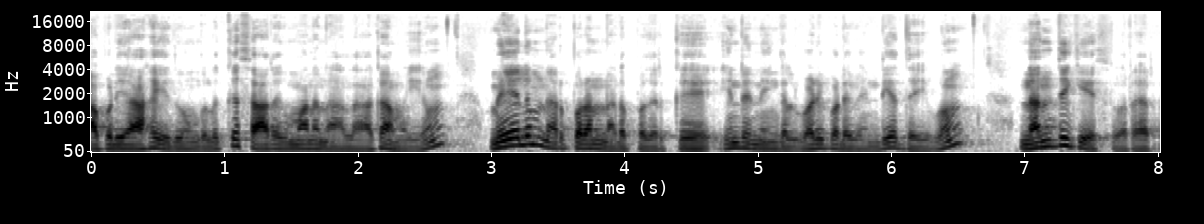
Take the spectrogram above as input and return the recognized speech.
அப்படியாக இது உங்களுக்கு சாதகமான நாளாக அமையும். மேலும் நற்பலன் நடப்பதற்கு இன்று நீங்கள் வழிபட வேண்டிய தெய்வம் நந்திகேஸ்வரர்.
